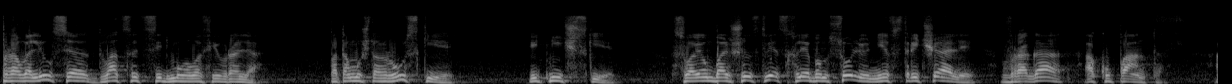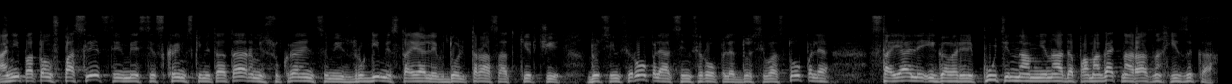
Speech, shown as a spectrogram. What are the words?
провалился 27 февраля. Потому что русские, этнические, в своем большинстве с хлебом солью не встречали врага оккупанта. Они потом впоследствии вместе с крымскими татарами, с украинцами и с другими стояли вдоль трасс от Керчи до Симферополя, от Симферополя до Севастополя, стояли и говорили, Путин нам не надо помогать на разных языках.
